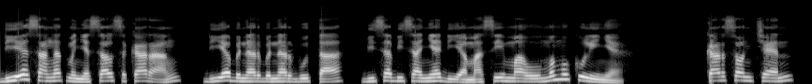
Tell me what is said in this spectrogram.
Dia sangat menyesal sekarang, dia benar-benar buta, bisa-bisanya dia masih mau memukulinya. Carson Chen,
